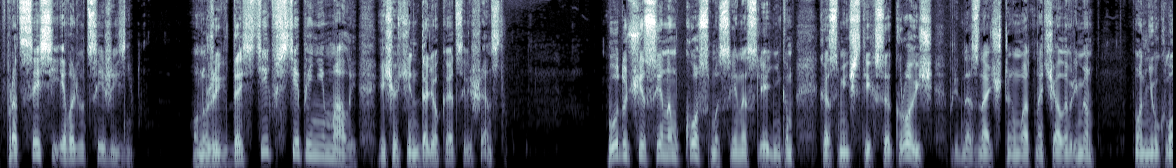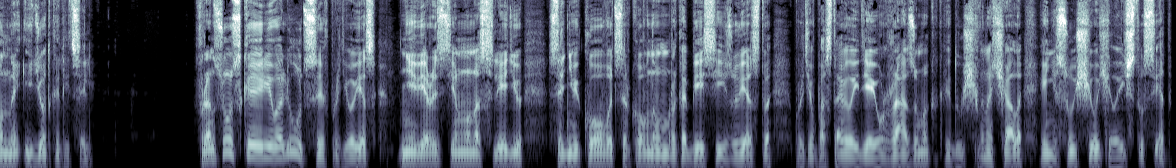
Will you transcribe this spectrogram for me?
в процессе эволюции жизни. Он уже их достиг в степени малой, еще очень далекой от совершенства. Будучи сыном космоса и наследником космических сокровищ, предназначенных ему от начала времен, он неуклонно идет к этой цели. Французская революция в противовес невежественному наследию средневекового церковного мракобесия и изуверства противопоставила идею разума как ведущего начала и несущего человечеству свет.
